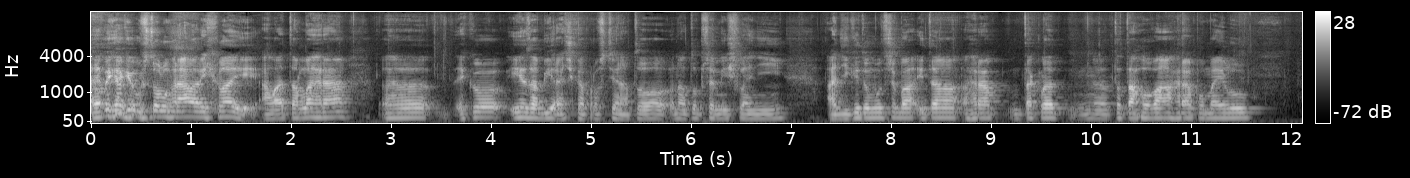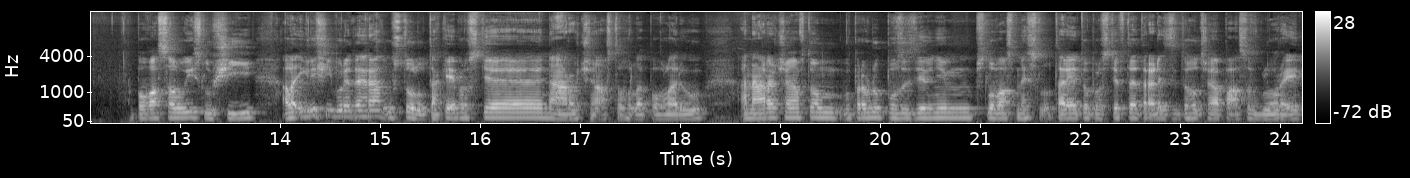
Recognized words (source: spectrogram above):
já bych taky u stolu hrál rychleji, ale tahle hra uh, jako je zabíračka prostě na to, na to přemýšlení a díky tomu třeba i ta hra, takhle ta tahová hra po mailu po vasalu jí sluší, ale i když ji budete hrát u stolu, tak je prostě náročná z tohohle pohledu a náročná v tom opravdu pozitivním slova smyslu. Tady je to prostě v té tradici toho třeba Pass of Glory,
